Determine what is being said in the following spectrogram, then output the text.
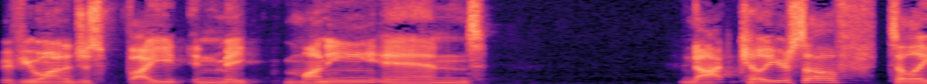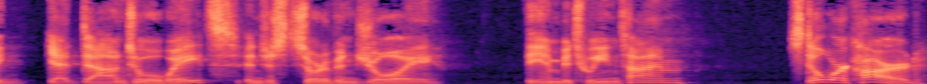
If you want to just fight and make money and not kill yourself to like get down to a weight and just sort of enjoy the in between time. Still work hard,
